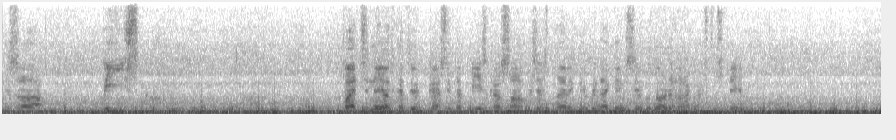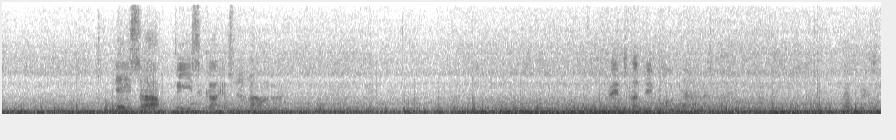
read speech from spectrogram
niin saa piiskaa. Paitsi ne, jotka tykkää sitä piiskan saamisesta, eli pitää keksiä joku toinen rakastus, niin ne ei saa piiskaa, jos ne nauraa. Nyt mä tipun. Mä pysyn.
